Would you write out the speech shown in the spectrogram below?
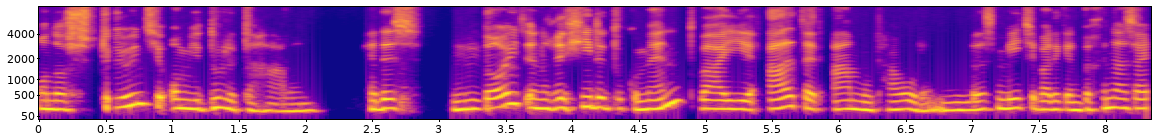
ondersteunt je om je doelen te halen. Het is nooit een rigide document waar je je altijd aan moet houden. Dat is een beetje wat ik in het begin al zei.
